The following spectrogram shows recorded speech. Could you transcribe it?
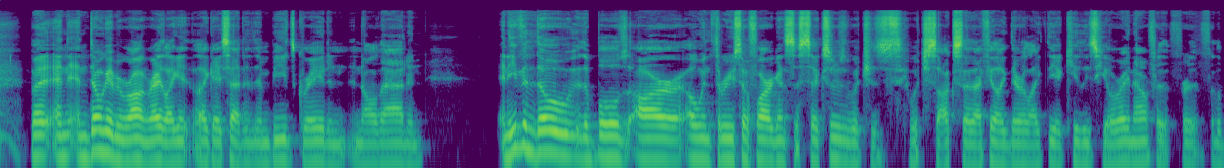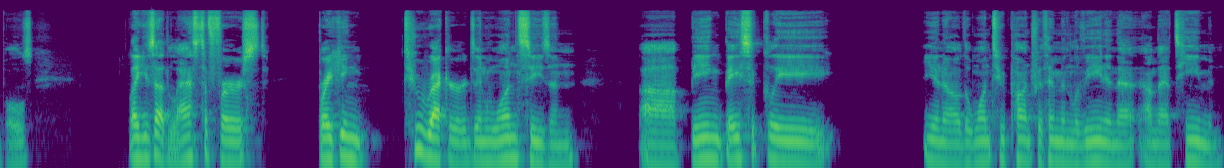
but and and don't get me wrong, right? Like like I said, Embiid's great and, and all that, and and even though the Bulls are 0 3 so far against the Sixers, which is which sucks that I feel like they're like the Achilles heel right now for for for the Bulls. Like you said, last to first, breaking two records in one season, uh, being basically, you know, the one-two punch with him and LaVine in that on that team, and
